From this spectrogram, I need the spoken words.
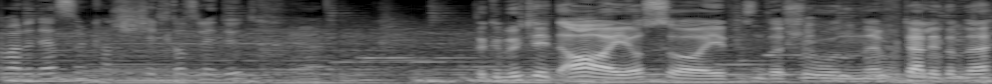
var det det som kanskje skilte oss litt ut. Dere brukte litt AI også i presentasjonen. Fortell litt om det.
